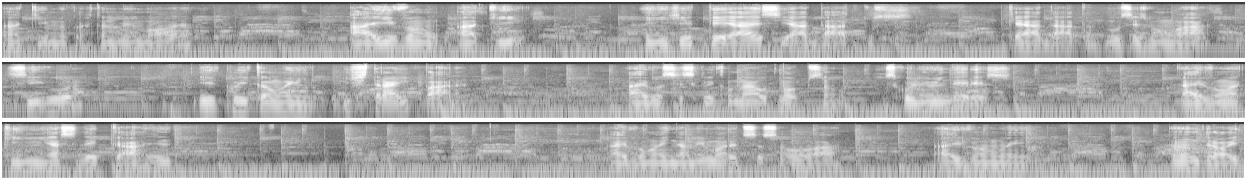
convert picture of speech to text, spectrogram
Aqui meu cartão de memória. Aí vão aqui em GTA SA Datos, que é a data. Vocês vão lá, seguram e clicam em extrair para. Aí vocês clicam na última opção, escolher o endereço. Aí vão aqui em SD card. Aí vão aí na memória do seu celular aí vão em Android,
